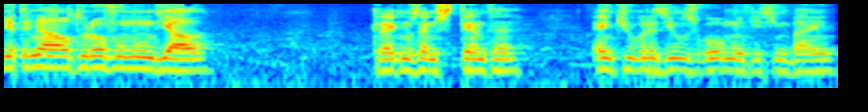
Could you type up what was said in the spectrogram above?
e a determinada altura houve um Mundial, creio que nos anos 70, em que o Brasil jogou muitíssimo bem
